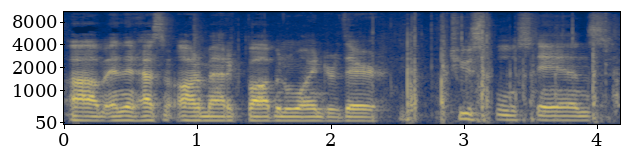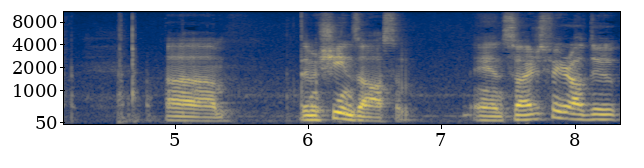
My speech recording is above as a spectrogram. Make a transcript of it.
um, and then has an automatic bobbin winder there. Two spool stands. Um, the machine's awesome. And so I just figured I'll do,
